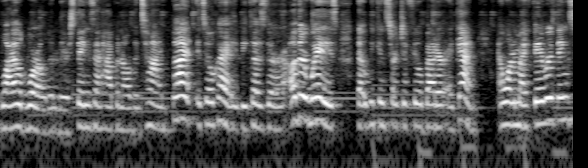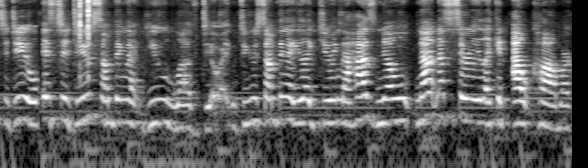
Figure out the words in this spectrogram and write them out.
wild world and there's things that happen all the time, but it's okay because there are other ways that we can start to feel better again. And one of my favorite things to do is to do something that you love doing. Do something that you like doing that has no, not necessarily like an outcome or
